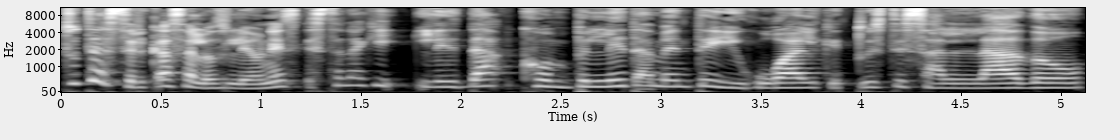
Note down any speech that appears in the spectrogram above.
tú te acercas a los leones, están aquí, les da completamente igual que tú estés al lado,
